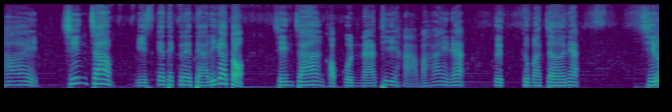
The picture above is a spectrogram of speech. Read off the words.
ภัย ชินจังมิสเกเตคุเรเตอาริกาโตชินจังขอบคุณนะที่หามาให้เนี่ย คือคือมาเจอเนี่ยชิโร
